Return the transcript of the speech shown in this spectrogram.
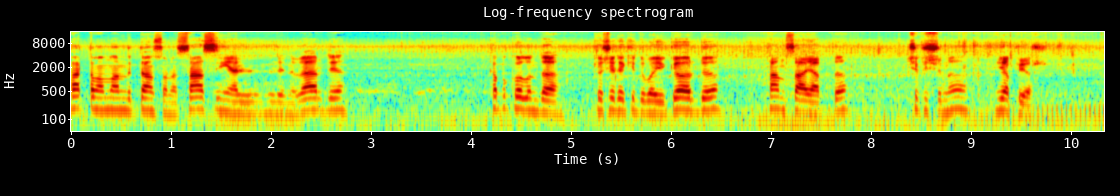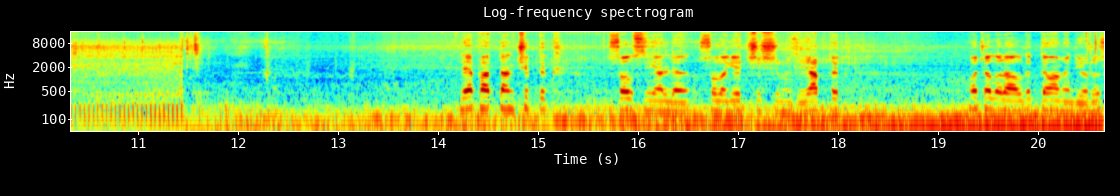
Park tamamlandıktan sonra sağ sinyalini verdi. Kapı kolunda köşedeki Dubai'yi gördü. Tam sağ yaptı. Çıkışını yapıyor. L parktan çıktık. Sol sinyalle sola geçişimizi yaptık. Hocaları aldık. Devam ediyoruz.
